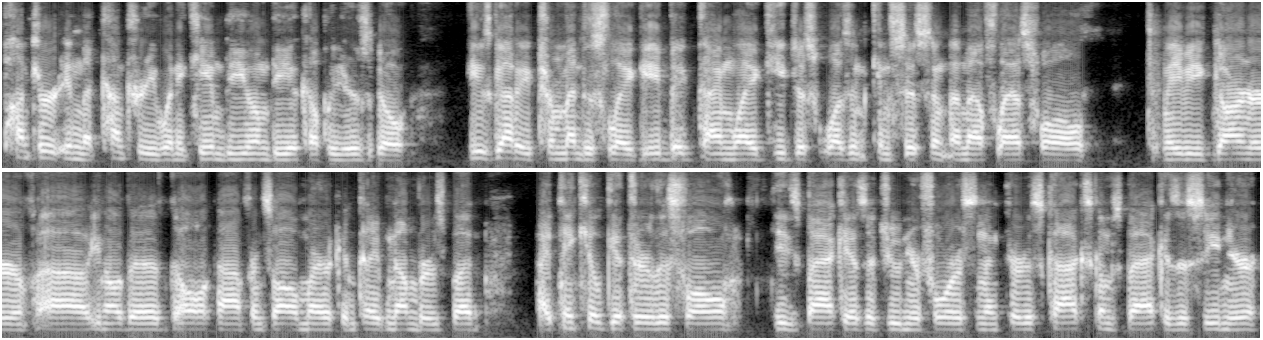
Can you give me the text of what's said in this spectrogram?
punter in the country when he came to UMD a couple years ago he's got a tremendous leg, a big time leg. He just wasn't consistent enough last fall to maybe garner, uh, you know, the, the all conference, all American type numbers. But I think he'll get there this fall. He's back as a junior for us, and then Curtis Cox comes back as a senior.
